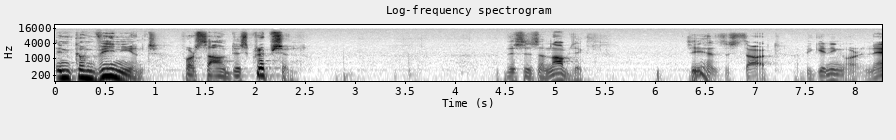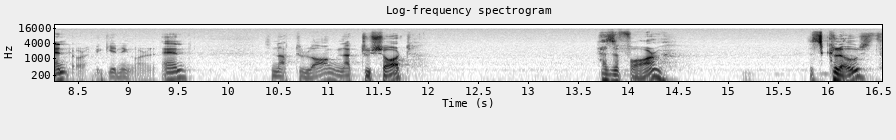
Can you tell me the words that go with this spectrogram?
inconvenient for sound description. This is an object. See, it has a start, a beginning or an end, or a beginning or an end. It's not too long, not too short. Has a form. It's closed.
